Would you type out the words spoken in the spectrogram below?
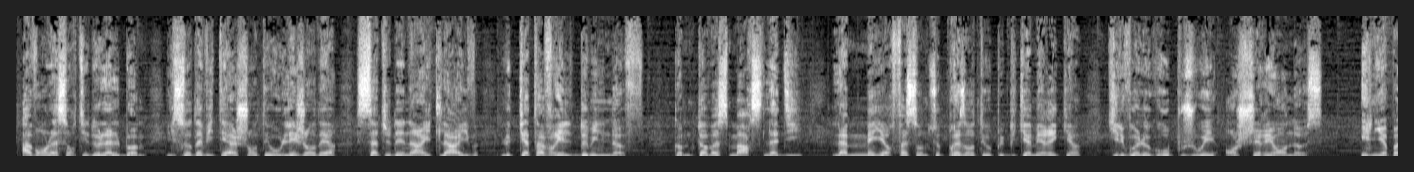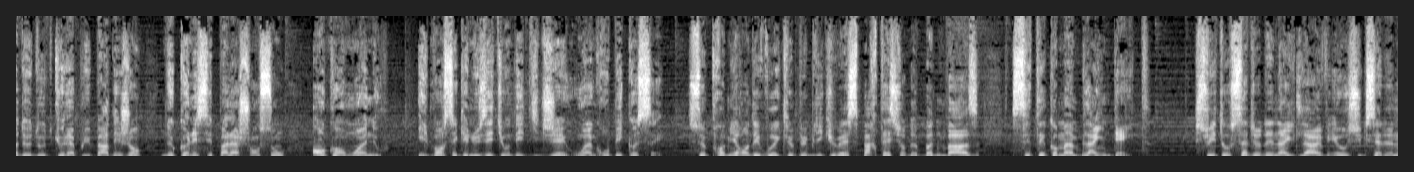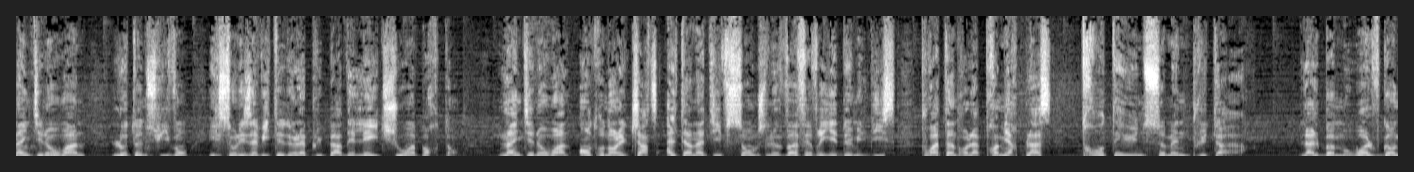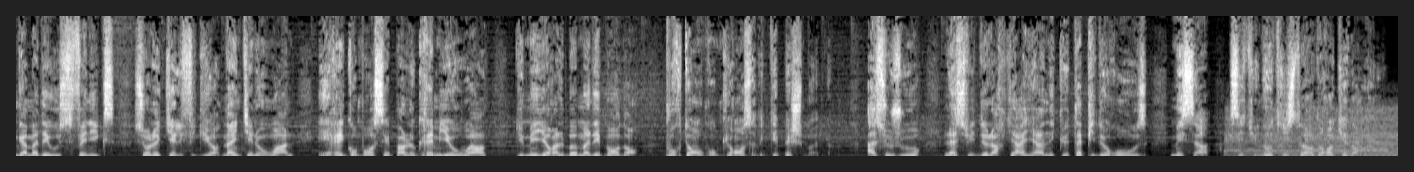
Avant la sortie de l'album, ils sont invités à chanter au légendaire Saturday Night Live le 4 avril 2009. Comme Thomas Mars l'a dit, la meilleure façon de se présenter au public américain qu'il voit le groupe jouer en chair et en os. Il n'y a pas de doute que la plupart des gens ne connaissaient pas la chanson, encore moins nous. Ils pensaient que nous étions des DJ ou un groupe écossais. Ce premier rendez-vous avec le public US partait sur de bonnes bases, c'était comme un blind date. Suite au Saturday Night Live et au succès de 1901, l'automne suivant, ils sont les invités de la plupart des late shows importants. 1901 entre dans les charts Alternative Songs le 20 février 2010 pour atteindre la première place 31 semaines plus tard. L'album Wolfgang Amadeus Phoenix, sur lequel figure 1901, est récompensé par le Grammy Award du meilleur album indépendant, pourtant en concurrence avec Dépêche Mode. À ce jour, la suite de leur carrière n'est que tapis de rose, mais ça, c'est une autre histoire de rock'n'roll.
